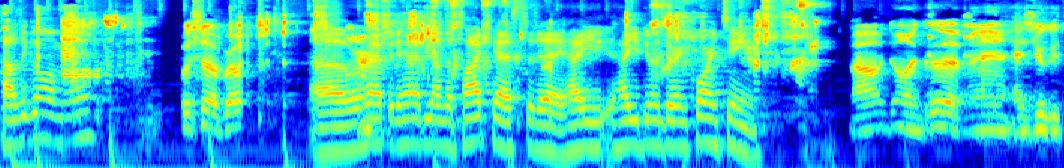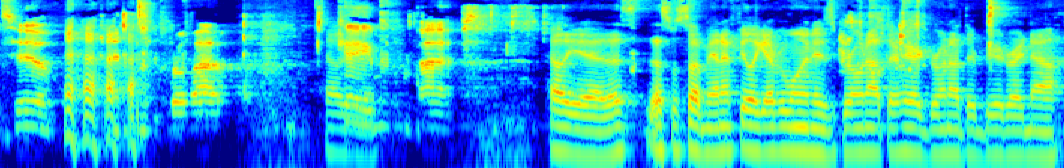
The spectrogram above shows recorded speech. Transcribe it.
How's it going, man? What's up, bro? Uh, we're happy to have you on the podcast today. How you how you doing during quarantine? I'm doing good, man. As you could tell, bro, I Hell yeah. vibes. Hell yeah, that's that's what's up, man. I feel like everyone is growing out their hair, growing out their beard right now.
